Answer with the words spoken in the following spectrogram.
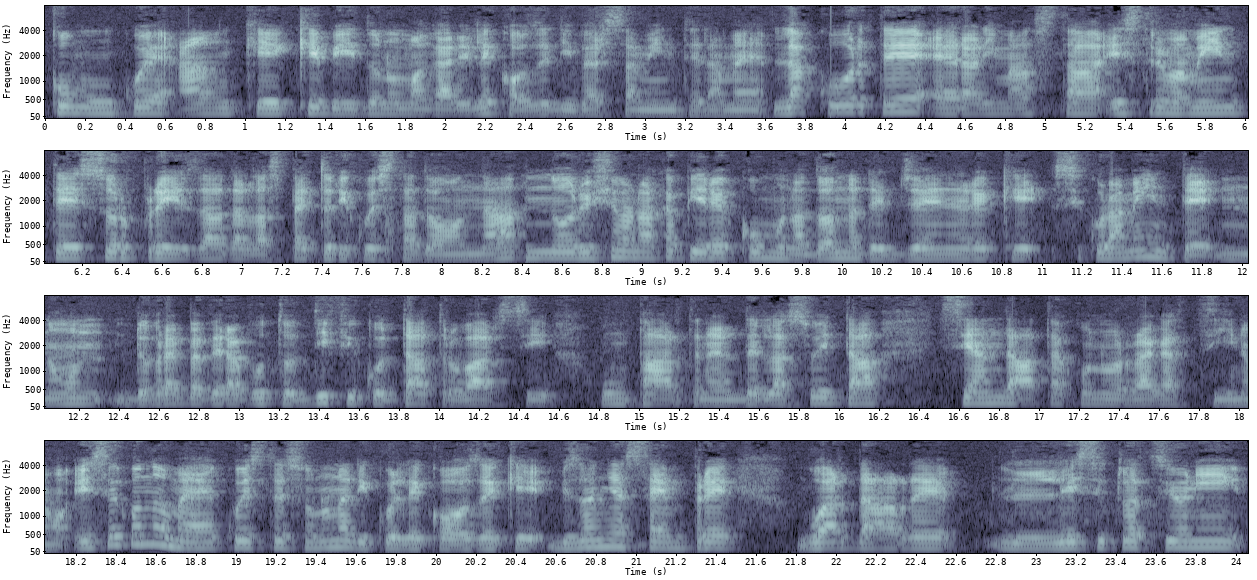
comunque anche che vedono magari le cose diversamente da me. La corte era rimasta estremamente sorpresa dall'aspetto di questa donna non riuscivano a capire come una donna del genere che sicuramente non dovrebbe aver avuto difficoltà a trovarsi un partner della sua età sia andata con un ragazzino. E secondo me queste sono una di quelle cose che bisogna sempre guardare le situazioni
